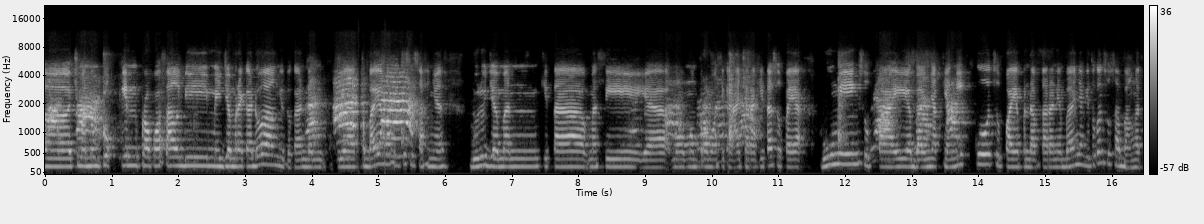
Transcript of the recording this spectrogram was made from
uh, cuma numpukin proposal di meja mereka doang gitu kan dan ya kebayang lah itu susahnya dulu zaman kita masih ya mau mempromosikan acara kita supaya booming supaya banyak yang ikut supaya pendaftarannya banyak itu kan susah banget.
